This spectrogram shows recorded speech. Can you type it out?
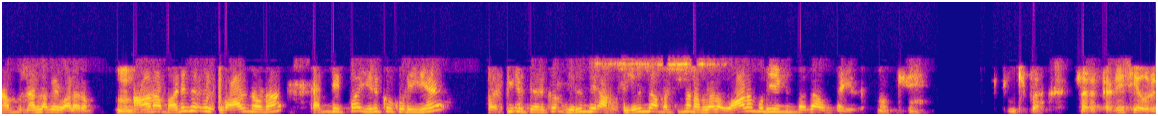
நம்ம நல்லாவே வளரும். ஆனா மனிதர்கள் வாழணும்னா கண்டிப்பா இருக்கக்கூடிய பட்டியல் பெருக்கம் இருந்தே ஆகும். இருந்தா மட்டும்தான் நம்மளால வாழ முடியுங்கிறதுதான் உண்மை இது. ஓகே கண்டிப்பா. சார் கடைசியா ஒரு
